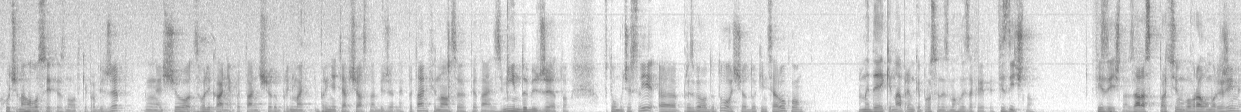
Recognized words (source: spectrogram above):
хочу наголосити знову таки про бюджет, що зволікання питань щодо прийняття вчасно бюджетних питань, фінансових питань, змін до бюджету, в тому числі, е, призвело до того, що до кінця року ми деякі напрямки просто не змогли закрити фізично. Фізично. Зараз працюємо в авраловому режимі.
